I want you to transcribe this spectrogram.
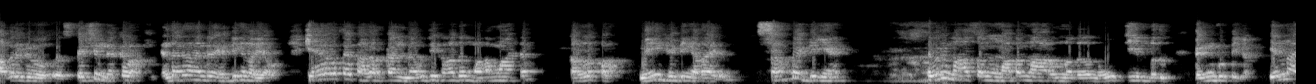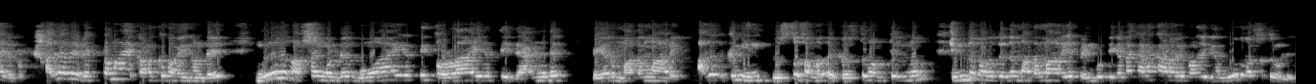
അവരൊരു സ്പെഷ്യൽ ഇറക്കി എന്തായിരുന്നു അതിന്റെ ഹെഡിങ് എന്നറിയാമോ കേരളത്തെ തകർക്കാൻ ലവ് ജിഹാദും മതം മാറ്റം കള്ളപ്പണം. മെയിൻ ഹെഡിങ് അതായിരുന്നു. സബ് ഹെഡിങ് ഒരു മാസം മതം മാറുന്നത് നൂറ്റി എൺപത് പെൺകുട്ടികൾ എന്നായിരുന്നു. അതിനവർ വ്യക്തമായ കണക്ക് പറയുന്നുണ്ട്. മൂന്ന് വർഷം കൊണ്ട് മൂവായിരത്തി തൊള്ളായിരത്തി രണ്ട് പേർ മതം മാറി. അത് ക്രിസ്തു സമ ക്രിസ്തു മതത്തിൽ നിന്നും ഹിന്ദു മതത്തിൽ നിന്നും മതം മാറിയ പെൺകുട്ടികളുടെ കണക്കാണ് അവർ പറഞ്ഞിരിക്കുന്നത്? മൂന്ന് വർഷത്തിനുള്ളിൽ.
